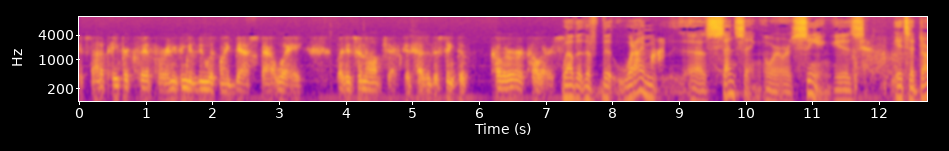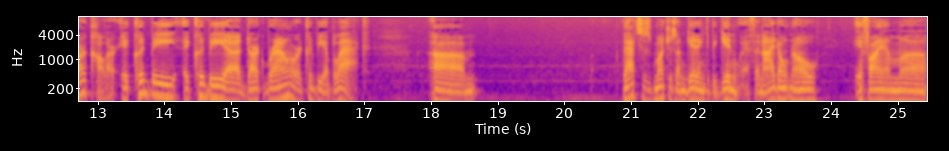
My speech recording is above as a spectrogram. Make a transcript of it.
It's not a paper clip or anything to do with my desk that way, but it's an object. It has a distinctive color or colors. Well, the, the, the what I'm uh, sensing or, or seeing is It's a dark color. It could be it could be a dark brown or it could be a black. Um, that's as much as I'm getting to begin with, and I don't know if I am uh,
